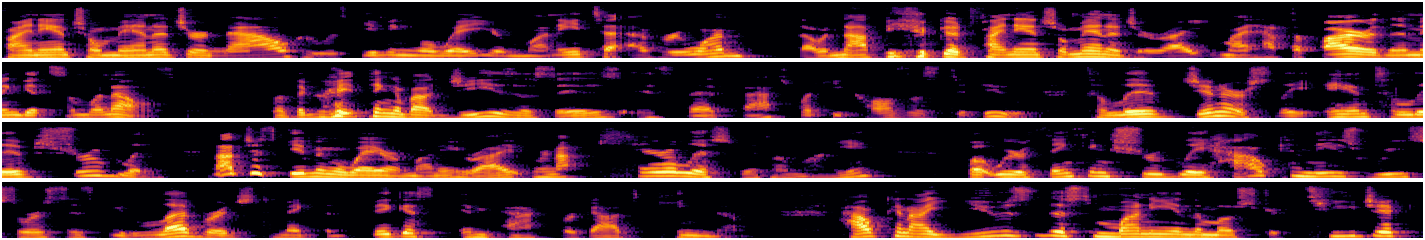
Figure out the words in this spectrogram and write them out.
financial manager now who was giving away your money to everyone, that would not be a good financial manager, right? You might have to fire them and get someone else. But the great thing about Jesus is is that that's what he calls us to do, to live generously and to live shrewdly. Not just giving away our money, right? We're not careless with our money, but we're thinking shrewdly, how can these resources be leveraged to make the biggest impact for God's kingdom? How can I use this money in the most strategic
